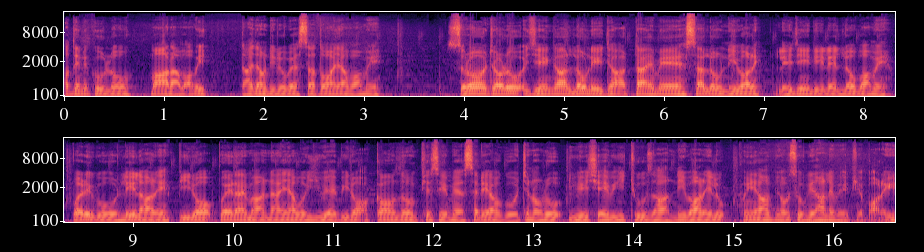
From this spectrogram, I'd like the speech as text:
အတင်းတစ်ခုလုံးမှားတာပါပဲဒါကြောင့်ဒီလိုပဲဆက်သွားရပါမယ် ဆိုတော့ကျွန်တော်တို့အရင်ကလုံနေကြအတိုင်းပဲဆက်လုပ်နေပါလေလေးချင်းတွေလည်းလုပ်ပါမယ်ပွဲတွေကိုလေးလာတယ်ပြီးတော့ပွဲတိုင်းမှာနိုင်ရဖို့ရွယ်ပြီးတော့အကောင်းဆုံးဖြစ်စေမယ့်ဆက်တယောက်ကိုကျွန်တော်တို့ရွေးချယ်ပြီးစူးစမ်းနေပါတယ်လို့ဖွင့်ရပြောဆိုကြတာလည်းပဲဖြစ်ပါတယ်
